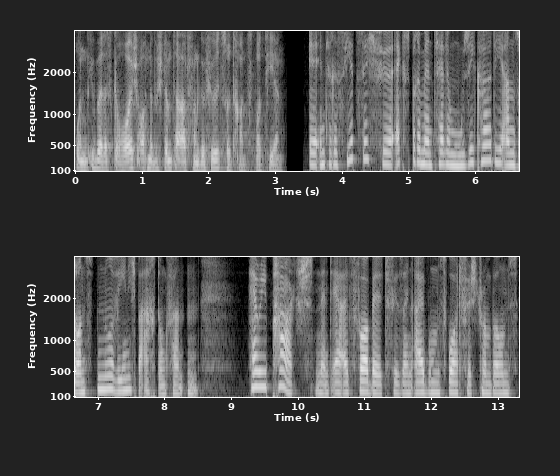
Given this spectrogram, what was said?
Und über das Geräusch auch eine bestimmte Art von Gefühl zu transportieren. Er interessiert sich für experimentelle Musiker, die ansonsten nur wenig Beachtung fanden. Harry Parch nennt er als Vorbild für sein Album Swordfish Trombones.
